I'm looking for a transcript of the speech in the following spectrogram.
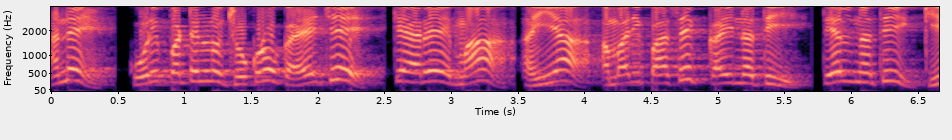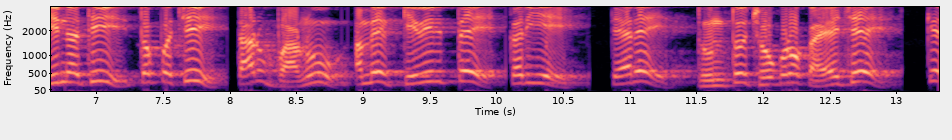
અને કોળી પટેલનો છોકરો કહે છે કે, અરે માં, અહીંયા અમારી પાસે કઈ નથી. તેલ નથી, ઘી નથી. તો પછી તારું ભાણું અમે કેવી રીતે કરીએ? ત્યારે ધૂનતો છોકરો કહે છે કે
